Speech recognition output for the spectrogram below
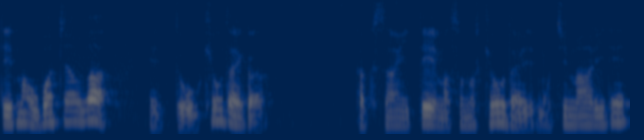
で、まあ、おばちゃんは、えっと、兄弟がたくさんいて、まあ、その兄弟持ち回りで、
